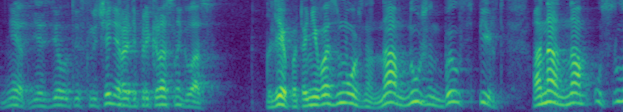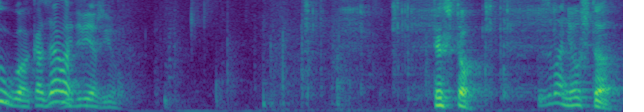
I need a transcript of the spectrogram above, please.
Нет, я сделал это исключение ради прекрасных глаз. Глеб, это невозможно. Нам нужен был спирт. Она нам услугу оказала. Медвежью. Ты что? Звоню, что?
